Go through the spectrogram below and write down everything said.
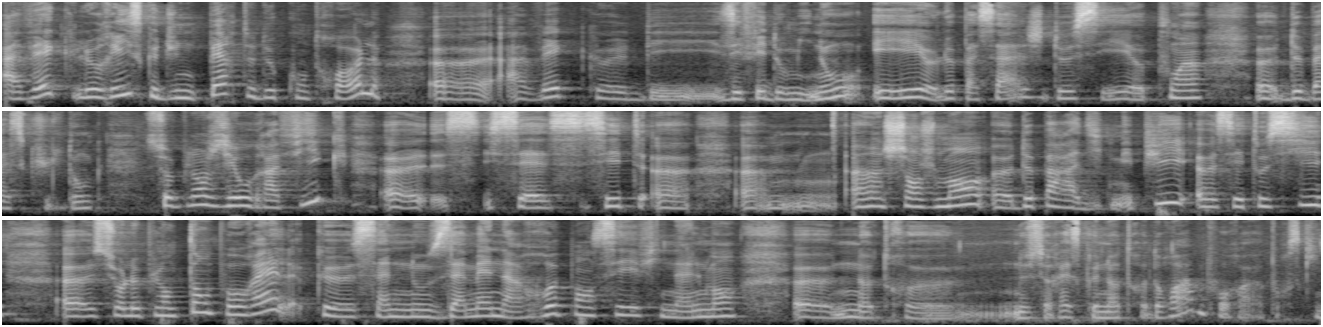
avec le risque d'une perte de contrôle, euh, avec euh, des effets dominos et le passage de ces points de bascule. Donc, sur le plan géographique, c'est un changement de paradigme. Et puis, c'est aussi sur le plan temporel que ça nous amène à repenser finalement notre, ne serait-ce que notre droit pour, pour ce qui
